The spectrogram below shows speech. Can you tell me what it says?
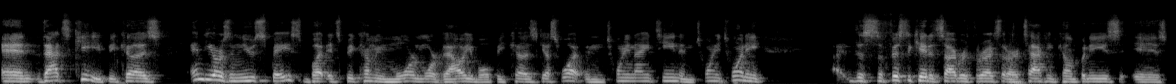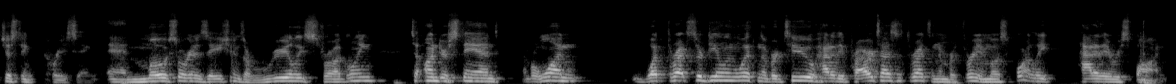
and that's key because NDR is a new space, but it's becoming more and more valuable because guess what? In 2019 and 2020, the sophisticated cyber threats that are attacking companies is just increasing, and most organizations are really struggling to understand number one, what threats they're dealing with. Number two, how do they prioritize the threats? And number three, and most importantly, how do they respond?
